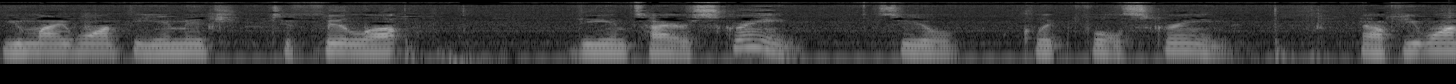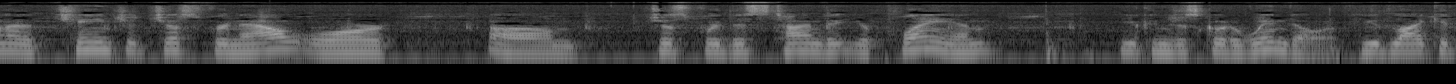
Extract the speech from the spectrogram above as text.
you might want the image to fill up the entire screen. So you'll click full screen. Now if you want to change it just for now or um, just for this time that you're playing, you can just go to window. If you'd like it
